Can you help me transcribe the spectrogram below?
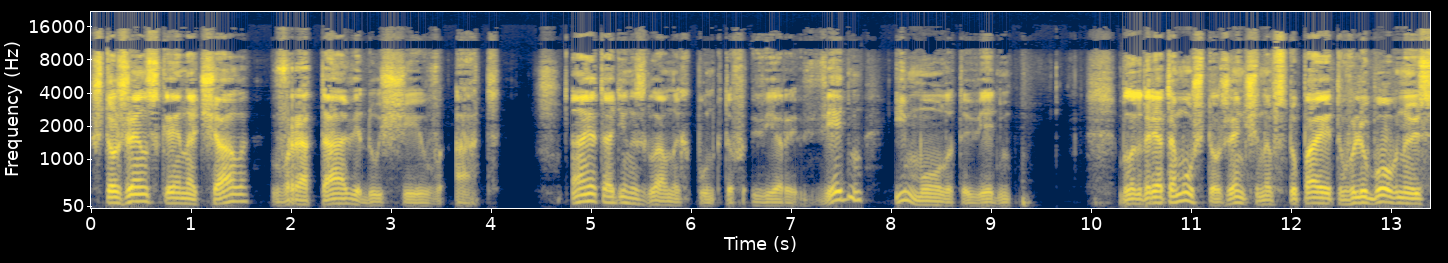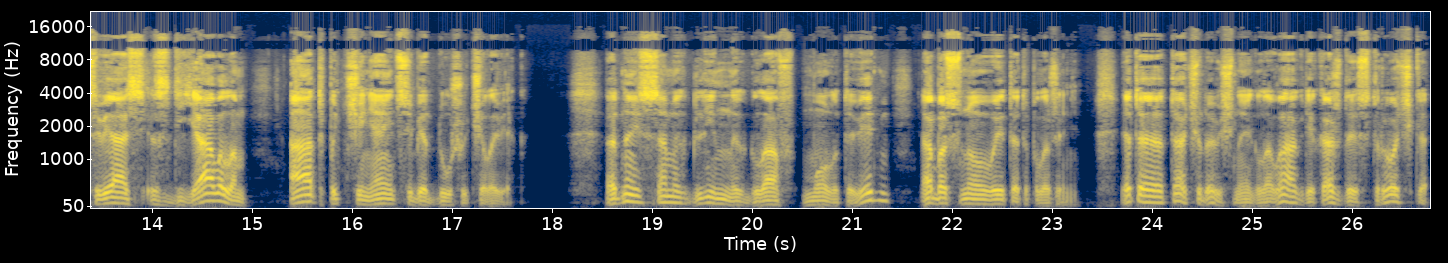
что женское начало — врата, ведущие в ад. А это один из главных пунктов веры в ведьм и молота ведьм. Благодаря тому, что женщина вступает в любовную связь с дьяволом, ад подчиняет себе душу человека. Одна из самых длинных глав «Молота ведьм» обосновывает это положение. Это та чудовищная глава, где каждая строчка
